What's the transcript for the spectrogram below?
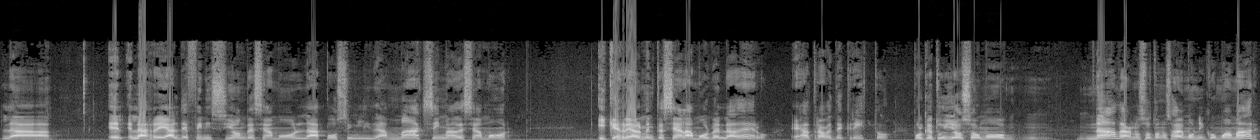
la, la real definición de ese amor, la posibilidad máxima de ese amor, y que realmente sea el amor verdadero, es a través de Cristo. Porque tú y yo somos nada, nosotros no sabemos ni cómo amar.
